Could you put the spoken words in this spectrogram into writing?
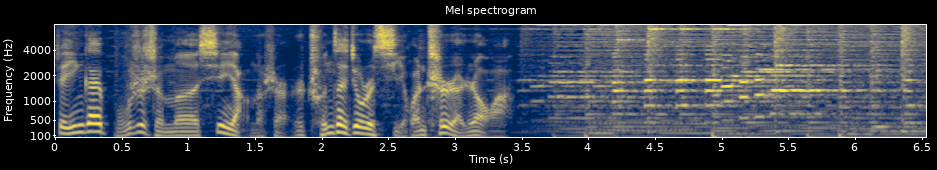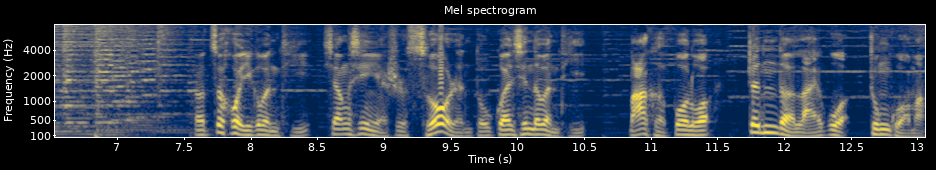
这应该不是什么信仰的事儿，这纯粹就是喜欢吃人肉啊。那最后一个问题，相信也是所有人都关心的问题：马可波罗真的来过中国吗？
